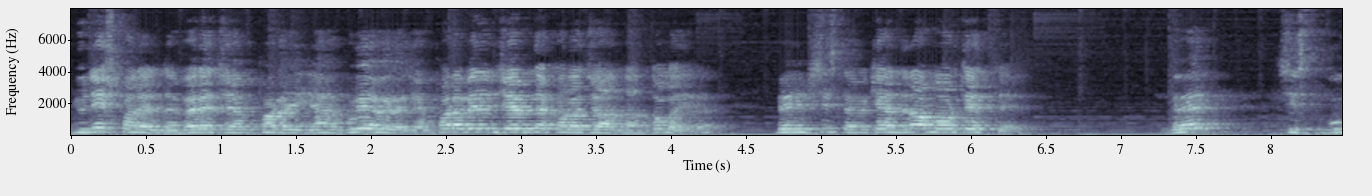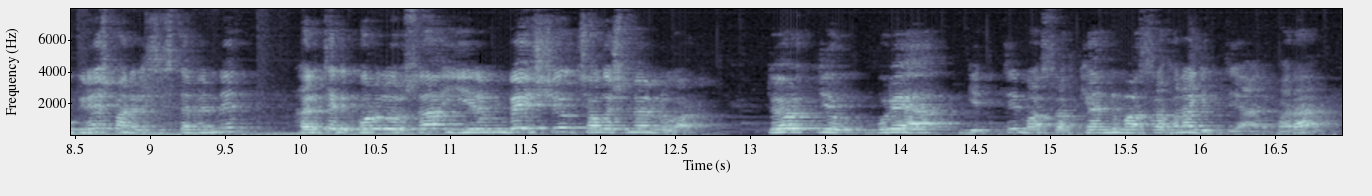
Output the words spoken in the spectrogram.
güneş paneline vereceğim parayı yani buraya vereceğim para benim cebimde kalacağından dolayı benim sistemi kendine amorti etti. Ve bu güneş paneli sisteminin kaliteli kurulursa 25 yıl çalışma ömrü var. 4 yıl buraya gitti, masraf kendi masrafına gitti yani para.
